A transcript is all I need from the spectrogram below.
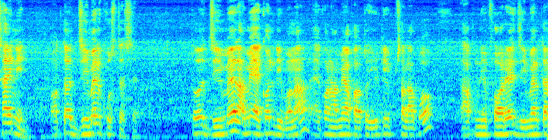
সাইন ইন অর্থাৎ জিমেল খুঁজতেছে। তো জিমেল আমি এখন দিব না। এখন আমি আপাতত ইউটিউব চালাবো। আপনি পরে জিমেলটা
